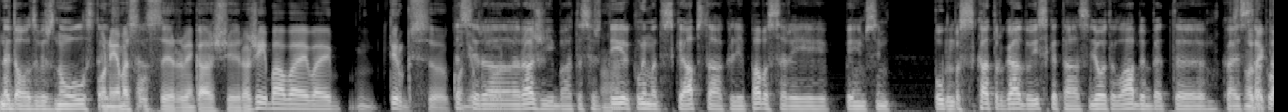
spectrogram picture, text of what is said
nedaudz virs nulles. Un iemesls tā. ir vienkārši ražībā vai, vai tirgus? Tas ir ražībā, tas ir tīri klimatiskie apstākļi. Pavasarī, pieņemsim, Pupas katru gadu izskatās ļoti labi, bet, kā es saku,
